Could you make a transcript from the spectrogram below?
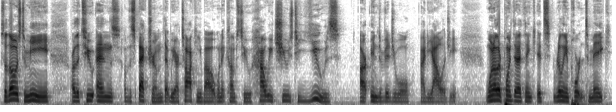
So, those to me are the two ends of the spectrum that we are talking about when it comes to how we choose to use our individual ideology. One other point that I think it's really important to make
